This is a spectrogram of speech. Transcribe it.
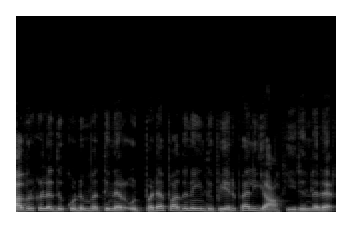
அவர்களது குடும்பத்தினர் உட்பட பதினைந்து பேர் பலியாகியிருந்தனர்.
